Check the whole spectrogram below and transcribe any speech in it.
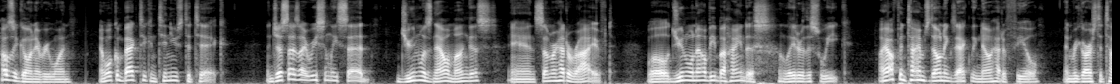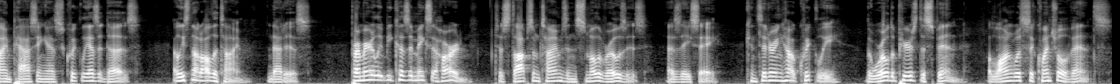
How's it going, everyone? And welcome back to Continues to Tick. And just as I recently said, June was now among us, and summer had arrived. Well, June will now be behind us later this week. I oftentimes don't exactly know how to feel in regards to time passing as quickly as it does. At least not all the time, that is. Primarily because it makes it hard to stop sometimes and smell the roses, as they say, considering how quickly the world appears to spin, along with sequential events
